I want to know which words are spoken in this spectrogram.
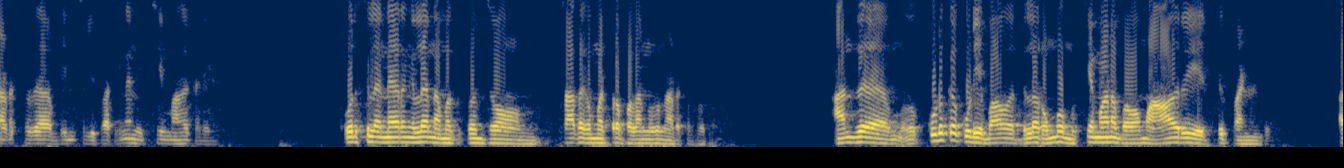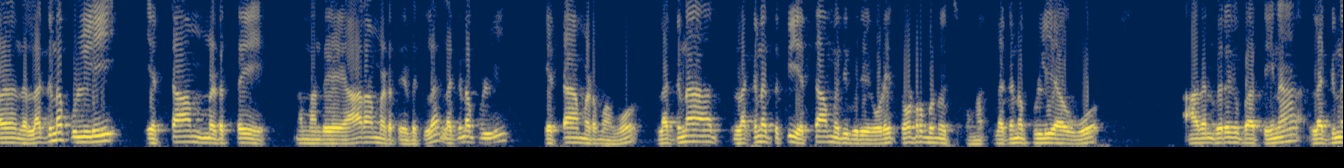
நடக்குது அப்படின்னு சொல்லி பார்த்தீங்கன்னா நிச்சயமாக கிடையாது. ஒரு சில நேரங்களில் நமக்கு கொஞ்சம் சாதகமற்ற பலன்களும் நடக்க போகுது. அந்த கொடுக்கக்கூடிய பாவத்தில் ரொம்ப முக்கியமான பாவம் ஆறு எட்டு பன்னெண்டு. அது அந்த லக்ன புள்ளி எட்டாம் இடத்தை நம்ம அந்த ஆறாம் இடத்தை எடுக்கல லக்ன புள்ளி எட்டாம் இடமாவோ லக்னா லக்னத்துக்கு எட்டாம் அதிபதியோட தொடர்புன்னு வச்சுக்கோங்க. லக்ன புள்ளியாகவோ அதன் பிறகு பார்த்தீங்கன்னா லக்ன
